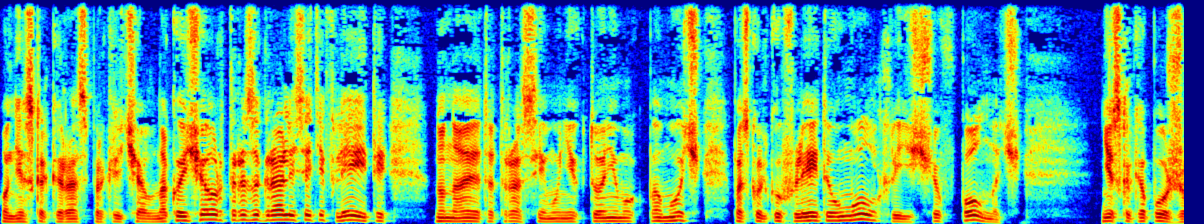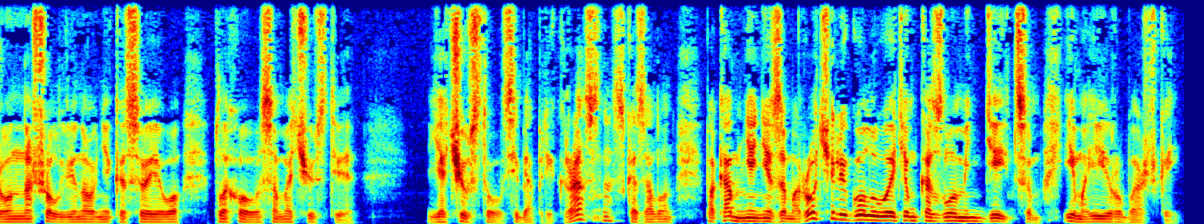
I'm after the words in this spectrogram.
Он несколько раз прокричал «На кой черт разыгрались эти флейты?» Но на этот раз ему никто не мог помочь, поскольку флейты умолкли еще в полночь. Несколько позже он нашел виновника своего плохого самочувствия. «Я чувствовал себя прекрасно», — сказал он, — «пока мне не заморочили голову этим козлом-индейцем и моей рубашкой».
